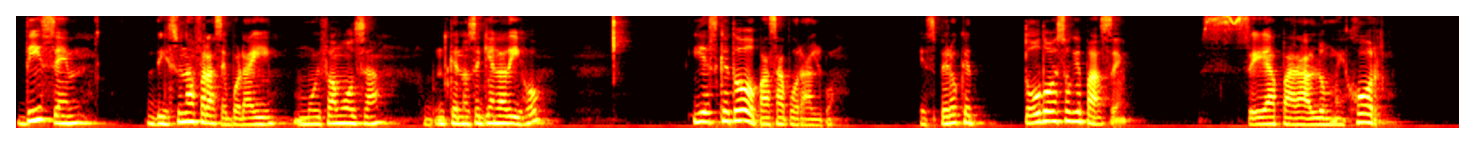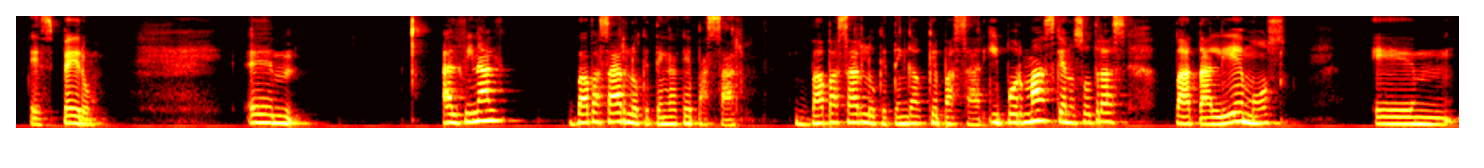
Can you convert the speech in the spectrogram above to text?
Dice, dice una frase por ahí muy famosa, que no sé quién la dijo, y es que todo pasa por algo. Espero que todo eso que pase sea para lo mejor. Espero. Em, al final va a pasar lo que tenga que pasar. Va a pasar lo que tenga que pasar. Y por más que nosotras pataleemos Em,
